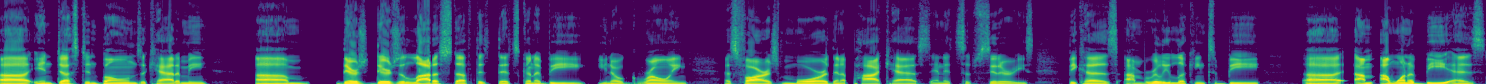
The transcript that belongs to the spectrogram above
uh in Dust and Bones Academy, um, there's there's a lot of stuff that that's gonna be, you know, growing as far as more than a podcast and its subsidiaries because I'm really looking to be uh, I'm, I want to be as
